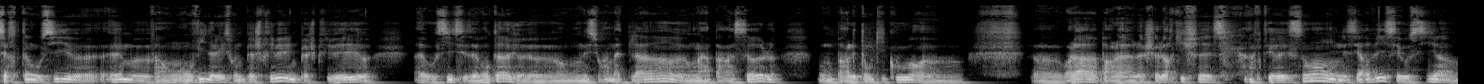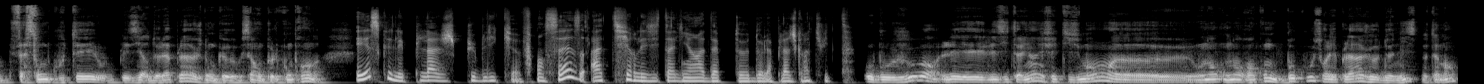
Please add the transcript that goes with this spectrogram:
Certains aussi aiment, enfin, ont envie d'aller sur une plage privée. Une plage privée a aussi ses avantages. on est sur un matelas, on a un parasol. Bon, par les temps qui courent, euh, voilà, par la, chaleur qui fait, c'est intéressant. On est servi, c'est aussi une façon de goûter au plaisir de la plage. Donc euh, ça, on peut le comprendre. Et est-ce que les plages publiques françaises attirent les Italiens adeptes de la plage gratuite? Au beau jour, les, Italiens, effectivement, euh, on, en, rencontre beaucoup sur les plages de Nice, notamment,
